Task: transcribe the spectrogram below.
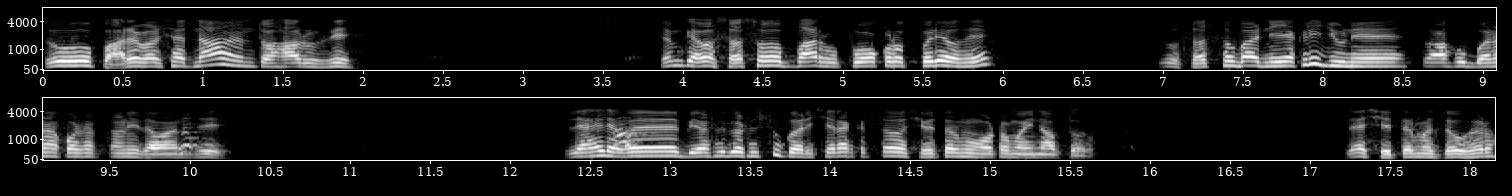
જો ભારે વરસાદ ના આવે ને તો સારું છે. જેમ કે હવે સસો બાર પોકડો પડ્યો છે. જો સસો બાર નીકળી ગયું ને, તો આખું બનાકોટા તણી જવાનું છે. એટલે હવે બેઠો બેઠો શું કરીશ? એના કરતા ખેતરમાં ઓટો મારીને આવતો રહું. લે ખેતરમાં જવું હેડો.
